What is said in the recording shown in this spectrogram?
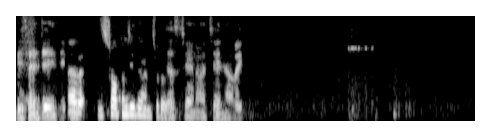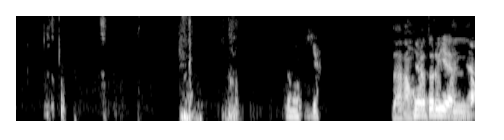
ഡിസൈൻ ചേഞ്ച് അതെ ഇത് സ്റ്റോപ്പും ചെയ്ത് കാണിച്ചു ജസ്റ്റ് അങ്ങനെ വെച്ച് കഴിഞ്ഞാൽ അറിയും അടുത്തൊരു. യെല്ലോ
